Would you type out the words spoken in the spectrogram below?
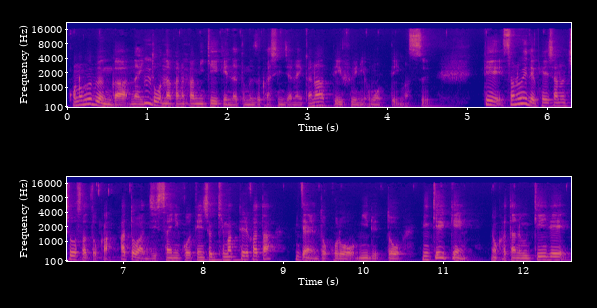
この部分がないとうんなかなか未経験だと難しいんじゃないかなっていうふうに思っています。で、その上で弊社の調査とか、あとは実際にこう転職決まってる方みたいなところを見ると、未経験の方の受け入れ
